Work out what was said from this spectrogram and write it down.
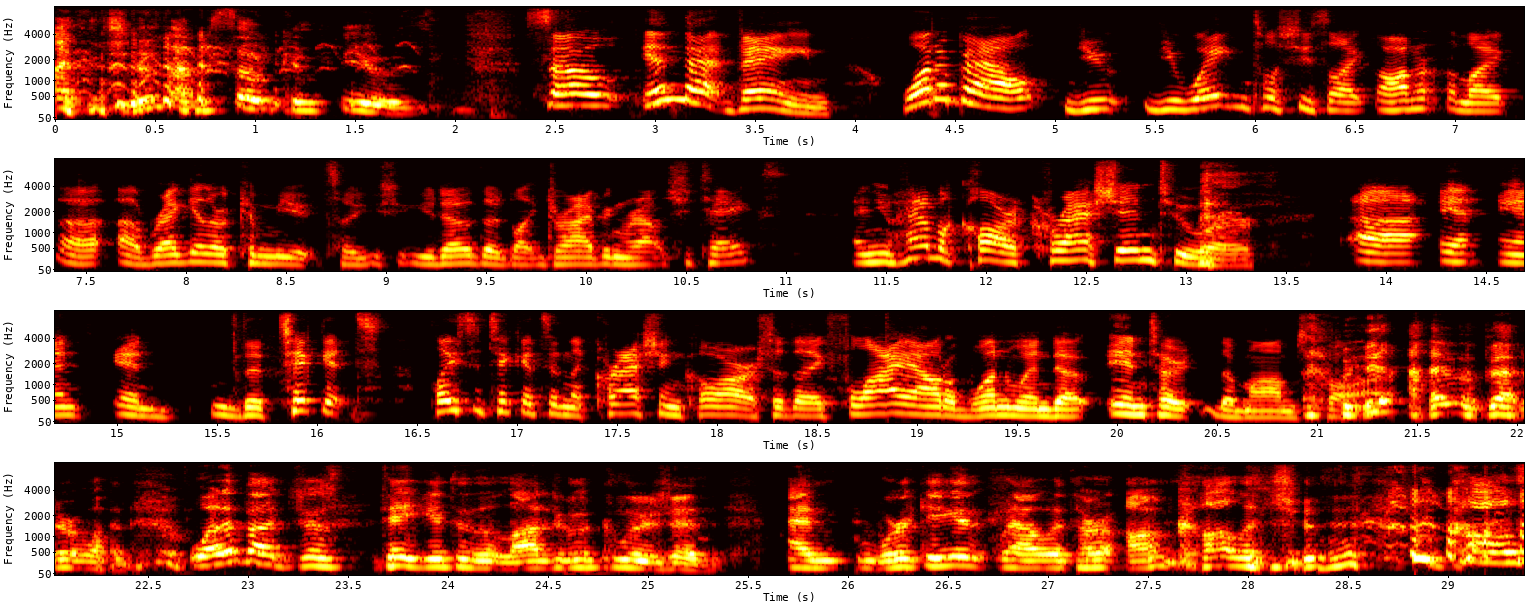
I just, I'm so confused. So in that vein, what about you? You wait until she's like on like a, a regular commute, so you, you know the like driving route she takes, and you have a car crash into her, uh, and and and the tickets place the tickets in the crashing car, so they fly out of one window into the mom's car. I have a better one. What about just taking it to the logical conclusion and working it out with her oncologist who calls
